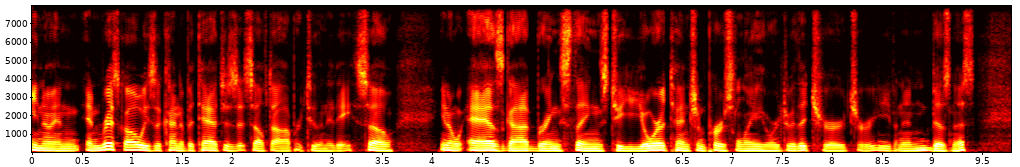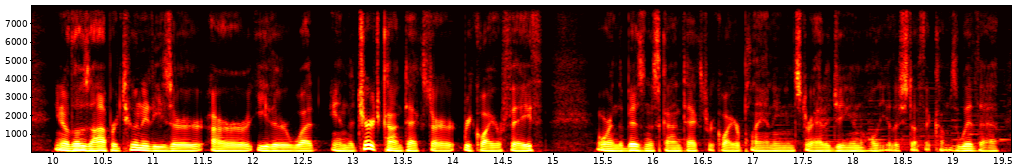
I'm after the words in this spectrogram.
you know, and and risk always kind of attaches itself to opportunity. So, you know, as God brings things to your attention personally, or to the church, or even in business, you know, those opportunities are are either what in the church context are require faith, or in the business context require planning and strategy and all the other stuff that comes with that.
